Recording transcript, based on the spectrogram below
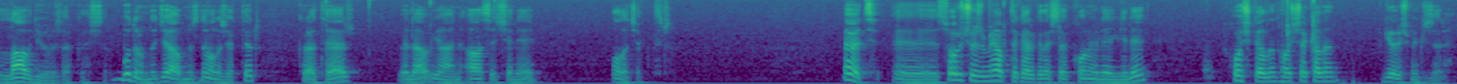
Lav diyoruz arkadaşlar. Bu durumda cevabımız ne olacaktır? Krater ve lav yani A seçeneği olacaktır. Evet, e, soru çözümü yaptık arkadaşlar konuyla ilgili. Hoş kalın, hoşça kalın. Görüşmek üzere.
